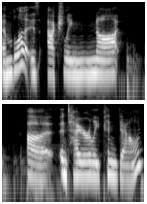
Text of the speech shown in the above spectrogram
embla is actually not uh, entirely pinned down,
